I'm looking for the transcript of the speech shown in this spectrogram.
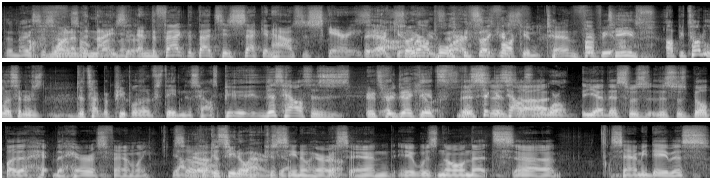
The nicest one house of the on nicest, Earth. and the fact that that's his second house is scary. Yeah, So, it's we're like- poor. It's, it's like his fucking 10th. I'll be- 15th. I'll be telling the listeners the type of people that have stayed in this house. This house is It's ridiculous. It's the sickest is, house in uh, the world. Yeah, this was this was built by the Ha- the Harris family. Yeah, So- Yeah. Casino Harris, yeah. Casino Harris, and it was known that uh, Sammy Davis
